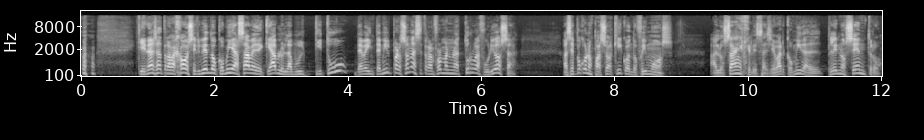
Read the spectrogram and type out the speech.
Quien haya trabajado sirviendo comida sabe de qué hablo. La multitud de 20.000 personas se transforma en una turba furiosa. Hace poco nos pasó aquí cuando fuimos a Los Ángeles a llevar comida al pleno centro.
